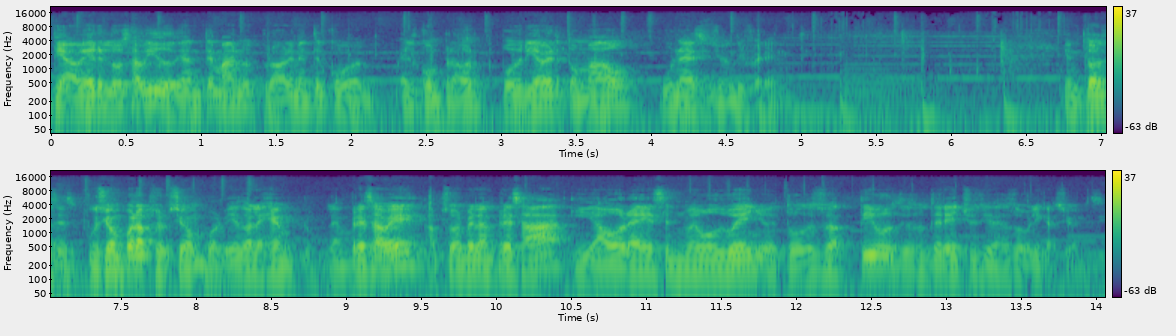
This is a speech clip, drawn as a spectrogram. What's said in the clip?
de haberlo sabido de antemano, probablemente el comprador podría haber tomado una decisión diferente. Entonces, fusión por absorción, volviendo al ejemplo. La empresa B absorbe la empresa A y ahora es el nuevo dueño de todos esos activos, de esos derechos y esas obligaciones.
